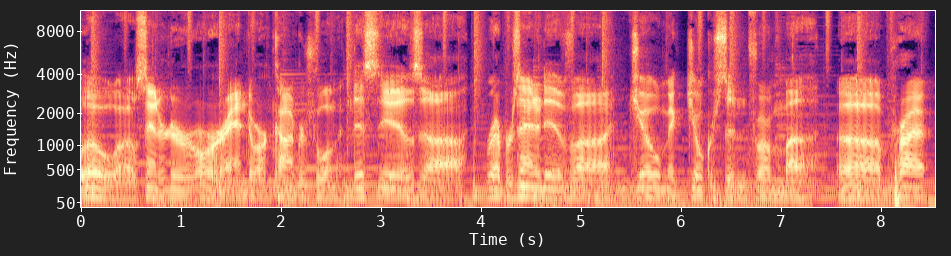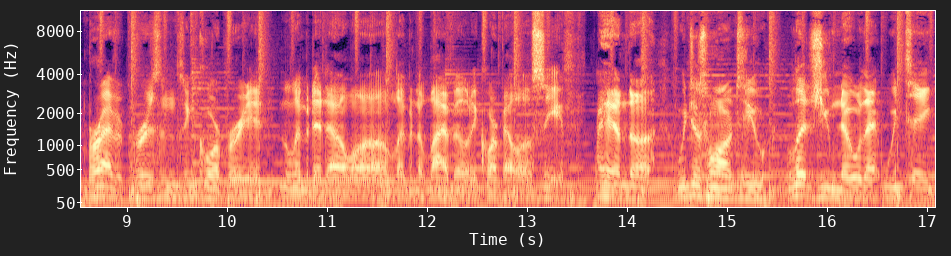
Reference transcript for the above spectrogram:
Hello, uh, Senator or and or Congresswoman. This is uh, Representative uh, Joe McJokerson from uh, uh, Pri- Private Prisons Incorporated Limited L uh, Limited Liability Corp LLC, and uh, we just wanted to let you know that we take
